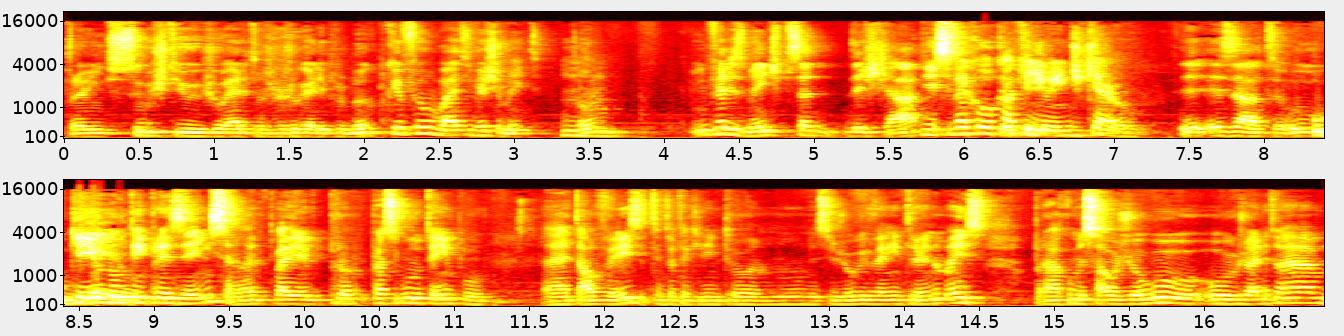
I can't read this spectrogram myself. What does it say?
pra mim, substituir o Joelton já jogar ele pro banco, porque foi um baita investimento. Então, infelizmente, precisa deixar. E aí você vai colocar Porque- quem? O Andy Carroll. Exato. O Gale não tem presença, né? Pra, pra, pra segundo tempo, é, talvez, tanto até que ele entrou no- nesse jogo e vem entrando, mas pra começar o jogo, o Joelito é a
